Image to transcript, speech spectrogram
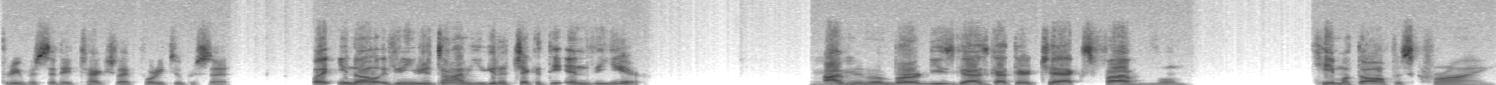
three percent. They tax you like forty two percent. But you know, if you use your time, you get a check at the end of the year. I Mhm. remember these guys got their checks. Five of them came out the office crying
